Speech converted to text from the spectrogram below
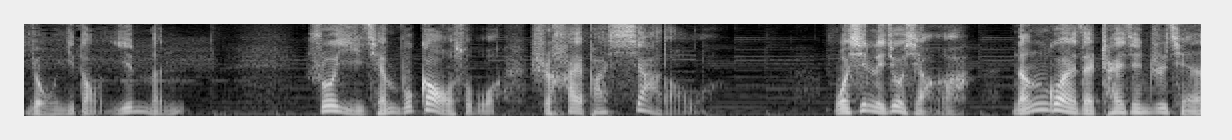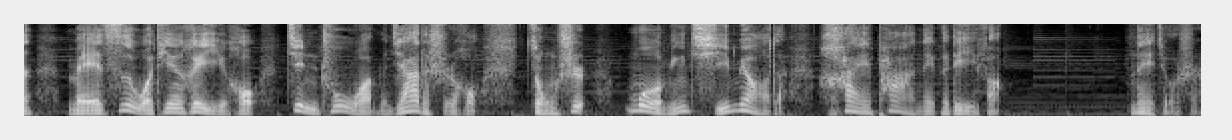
有一道阴门，说以前不告诉我是害怕吓到我。我心里就想啊，难怪在拆迁之前，每次我天黑以后进出我们家的时候，总是莫名其妙的害怕那个地方，那就是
